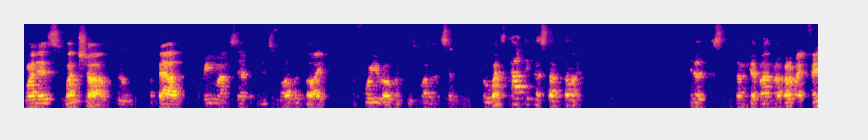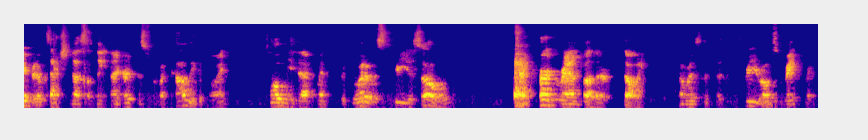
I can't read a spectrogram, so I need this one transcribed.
One is one child who, about three months after his father died, a four-year-old went to his mother and said, but what's stopping us stop dying? You know, this, don't my, one of my favorite, it was actually not something, I heard this from a colleague of mine who told me that when her daughter was three years old, her grandmother died. That was the, the three-year-old's great-grandmother.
